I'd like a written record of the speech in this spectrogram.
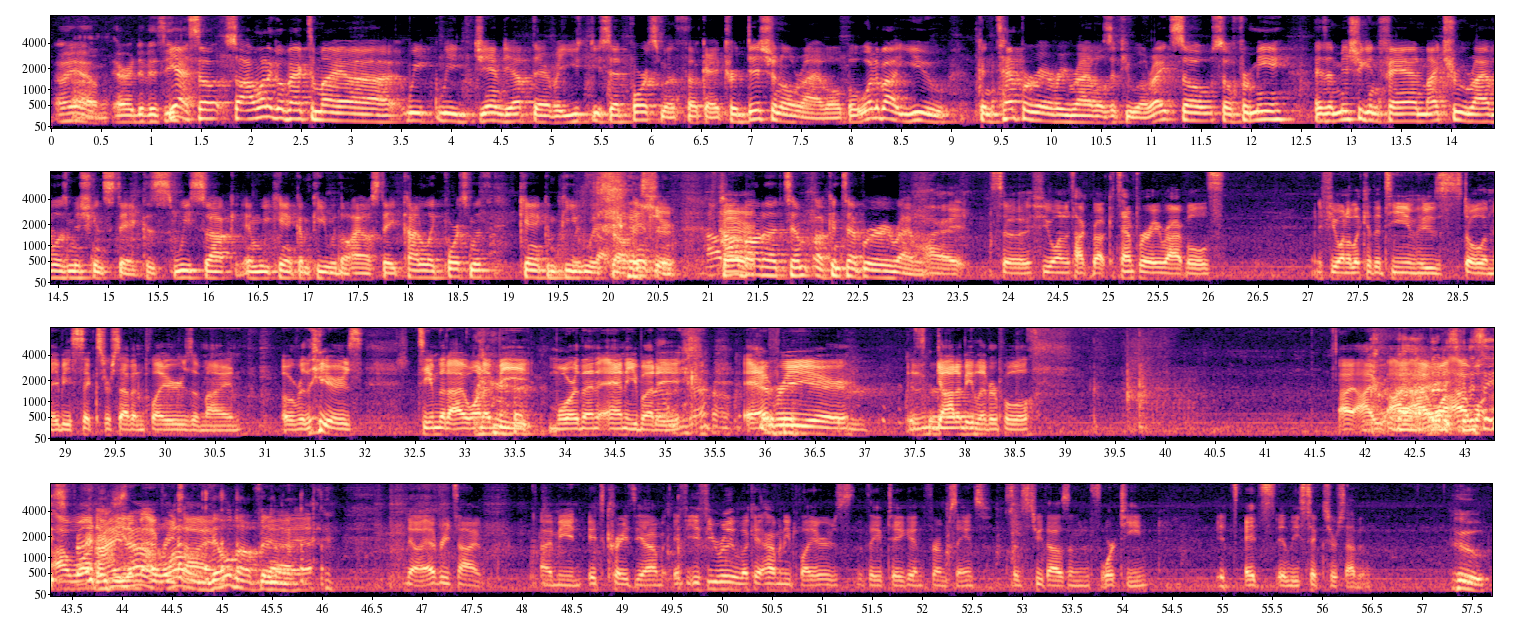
Oh yeah, Um, Eredivisie. Yeah, so so I want to go back to my uh, we we jammed you up there, but you you said Portsmouth, okay, traditional rival. But what about you, contemporary rivals, if you will, right? So so for me as a Michigan fan, my true rival is Michigan State because we suck and we can't compete with Ohio State. Kind of like Portsmouth can't compete with Southampton. Sure. How Fair. about a, tem- a contemporary rival? All right. So if you want to talk about contemporary rivals, and if you want to look at the team who's stolen maybe six or seven players of mine over the years, team that I want to beat more than anybody every year has got to be Liverpool. I I, I, I, thought he want, I, wa- say I want to beat them every what time. build up in Yeah, there. yeah. No, every time. I mean, it's crazy. Um, if, if you really look at how many players that they've taken from Saints since 2014, it's it's at least six or seven. Who?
